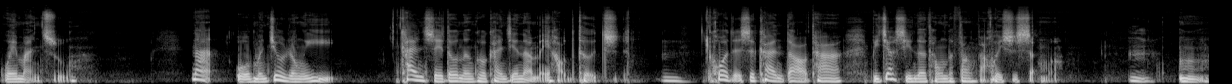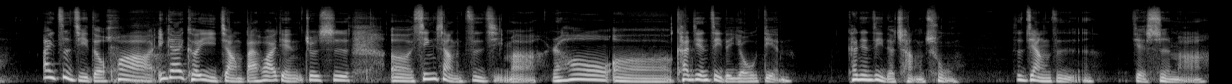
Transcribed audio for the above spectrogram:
为满足，那我们就容易看谁都能够看见那美好的特质。嗯，或者是看到他比较行得通的方法会是什么？嗯嗯，爱自己的话，应该可以讲白话一点，就是呃，欣赏自己嘛，然后呃，看见自己的优点，看见自己的长处，是这样子解释吗？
